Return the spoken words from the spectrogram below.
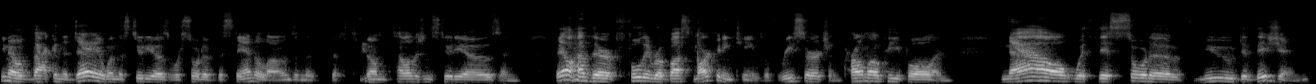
you know back in the day when the studios were sort of the standalones and the, the film television studios and they all have their fully robust marketing teams with research and promo people. And now with this sort of new division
